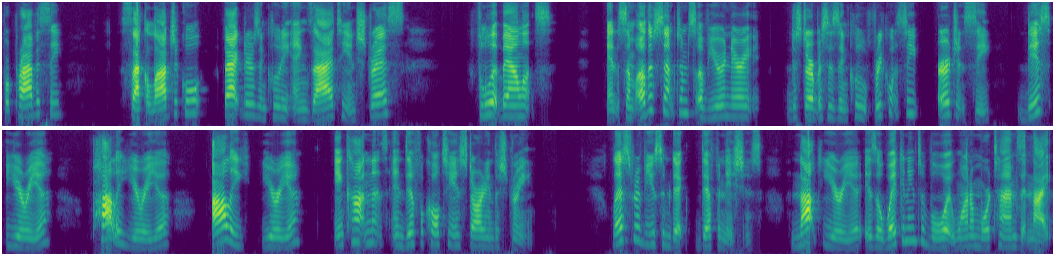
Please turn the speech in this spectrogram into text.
for privacy, psychological factors including anxiety and stress, fluid balance, and some other symptoms of urinary disturbances include frequency, urgency, dysuria, polyuria, oliguria, incontinence, and difficulty in starting the stream. Let's review some de definitions. Nocturia is awakening to void one or more times at night.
